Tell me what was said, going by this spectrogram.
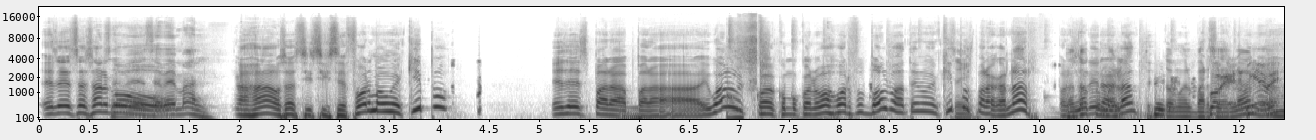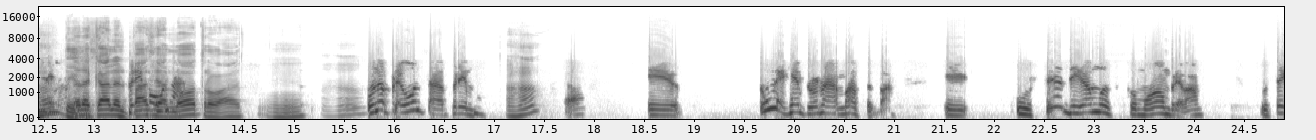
ese, ese es Se algo ve, se ve mal. Ajá, o sea, si, si se forma un equipo, ese es para, para igual como cuando va a jugar fútbol, va a tener un equipo Sí. para ganar, para no, salir como, adelante. El, como el Barcelona. cae el pase Primo, al una- otro. Una pregunta, primo. ajá. Eh, un ejemplo nada más, pues, va. Eh, usted, digamos, como hombre, va. Usted,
